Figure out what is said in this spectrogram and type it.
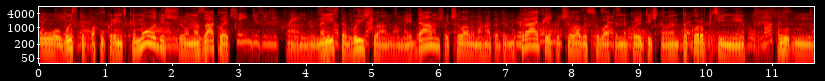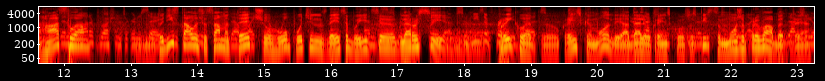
у виступах української молоді, що на заклик журналіста вийшла на майдан, почала вимагати демократії, почала висувати не політичні, але антикорупційні гасла. Тоді сталося саме те, чого Путін здається боїться для Росії. Приклад української молоді, а далі українського суспільства може привабити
